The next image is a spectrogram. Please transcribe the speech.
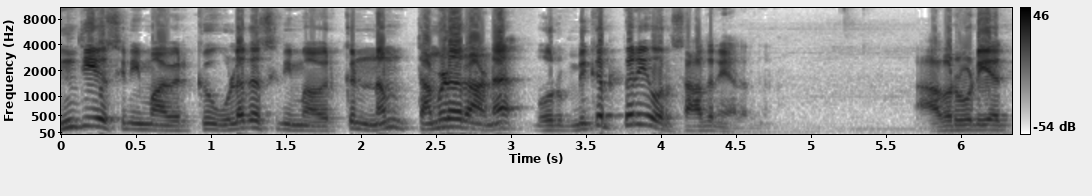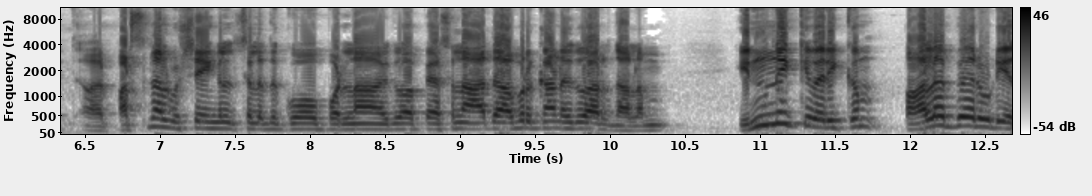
இந்திய சினிமாவிற்கு உலக சினிமாவிற்கு நம் தமிழரான ஒரு மிகப்பெரிய ஒரு சாதனையாளர்கள். அவருடைய பர்சனல் விஷயங்கள் சிலது கோவப்படலாம் இதுவாக பேசலாம் அது அவருக்கான இதுவாக இருந்தாலும் இன்னைக்கு வரைக்கும் பல பேருடைய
